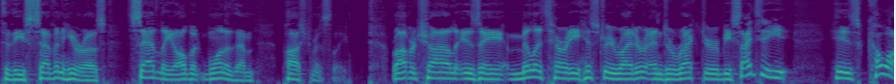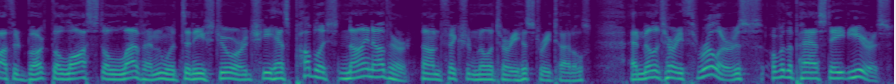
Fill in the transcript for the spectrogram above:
to these seven heroes, sadly, all but one of them posthumously. Robert Child is a military history writer and director. Besides his co authored book, The Lost Eleven, with Denise George, he has published nine other nonfiction military history titles and military thrillers over the past eight years.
